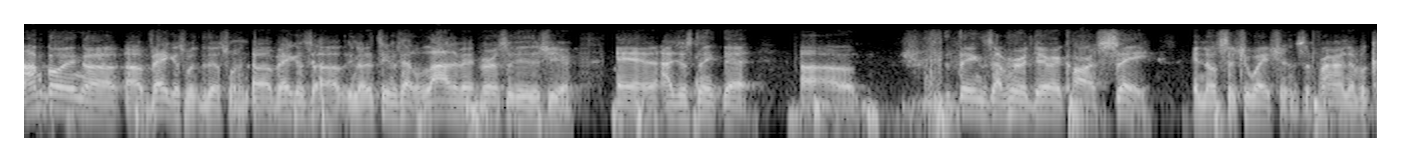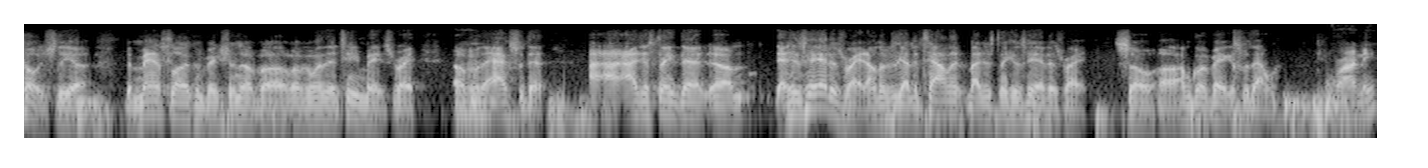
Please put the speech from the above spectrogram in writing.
I'm going uh, uh, Vegas with this one. Uh, Vegas, uh, you know, the team has had a lot of adversity this year, and I just think that uh, the things I've heard Derek Carr say in those situations, the firing of a coach, the uh, the manslaughter conviction of, of one of their teammates, right, uh, for the accident. I, I, I just think that um, that his head is right. I don't know if he's got the talent, but I just think his head is right. So uh, I'm going Vegas with that one. Rodney,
